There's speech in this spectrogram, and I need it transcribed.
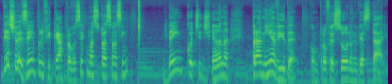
Deixa eu exemplificar para você com uma situação assim bem cotidiana para minha vida como professor universitário.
